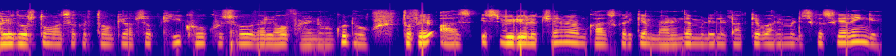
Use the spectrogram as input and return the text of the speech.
हेलो दोस्तों, आशा करता हूँ कि आप सब ठीक हो, खुश हो वेल हो फाइन हो गुड हो। तो फिर आज इस वीडियो लेक्चर में हम खास करके man in the middle attack के बारे में डिस्कस करेंगे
